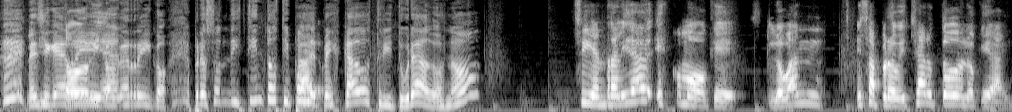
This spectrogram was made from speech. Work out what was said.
Le qué todo rico, bien. qué rico. Pero son distintos tipos de pescados triturados, ¿no? Sí, en realidad es como que lo van, es aprovechar todo lo que hay.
